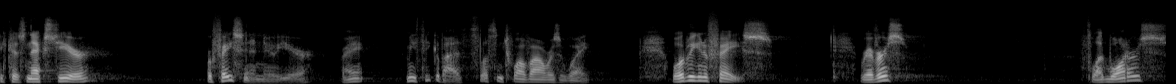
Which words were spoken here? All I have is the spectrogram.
Because next year, we're facing a new year, right? I mean, think about it. It's less than 12 hours away. What are we going to face? Rivers? Floodwaters?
